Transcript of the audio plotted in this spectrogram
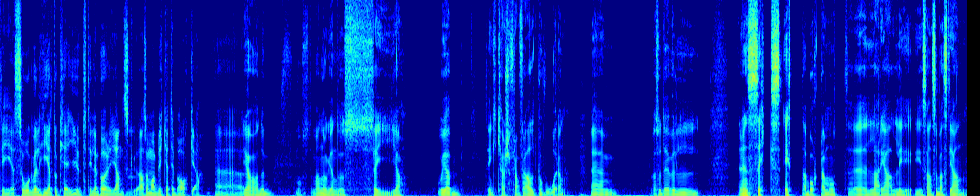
det såg väl helt okej ut till en början, sk- alltså om man blickar tillbaka. Eh, Ja, det måste man nog ändå säga. Och jag tänker kanske framförallt på våren. Um, alltså det är väl... Är det en 6-1 borta mot eh, Lareal i, i San Sebastian?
